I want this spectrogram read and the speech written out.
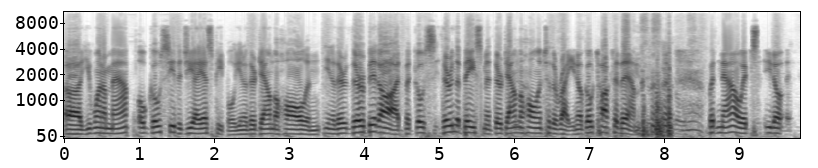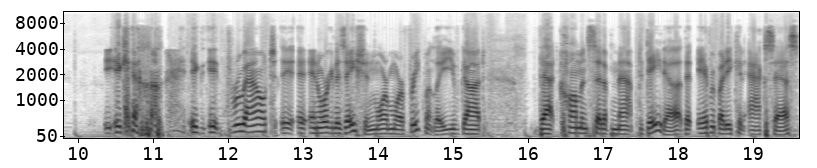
Uh, you want a map? Oh, go see the GIS people. You know, they're down the hall, and you know they're they're a bit odd, but go see. They're in the basement. They're down the hall and to the right. You know, go talk to them. but now it's you know. It, it, it, throughout an organization, more and more frequently, you've got that common set of mapped data that everybody can access.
